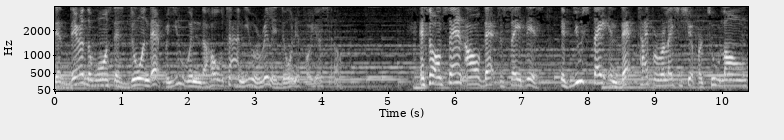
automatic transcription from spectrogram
that they're the ones that's doing that for you when the whole time you were really doing it for yourself. And so I'm saying all that to say this. If you stay in that type of relationship for too long,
